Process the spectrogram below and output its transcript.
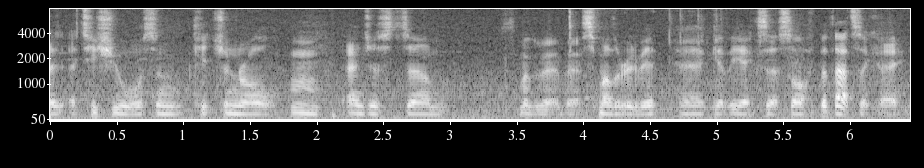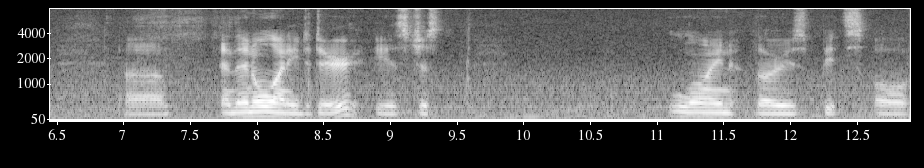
a, a tissue or some kitchen roll, Hmm. and just um, Smother it a bit. smother it a bit, uh, get the excess off, but that's okay. Um, and then all I need to do is just line those bits of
